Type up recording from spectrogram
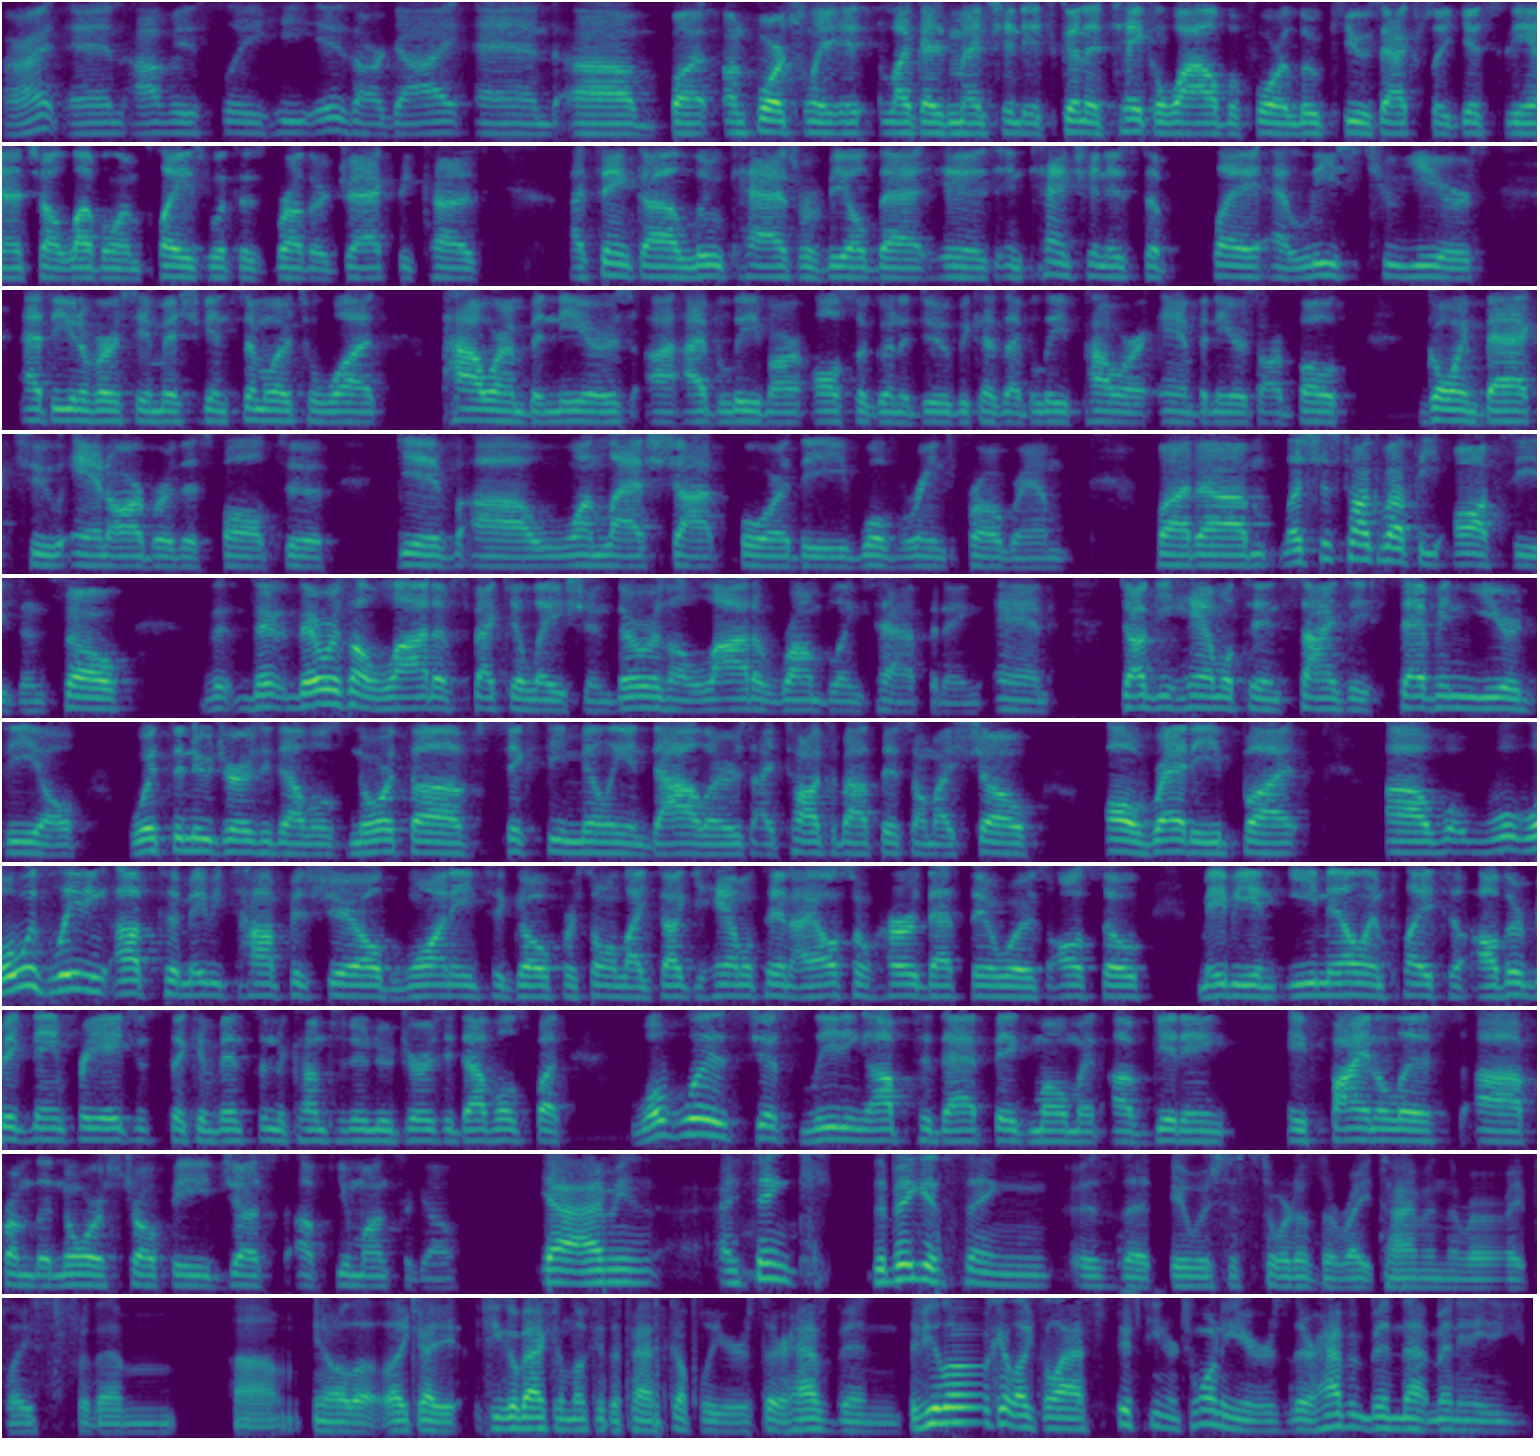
All right, and obviously he is our guy, and uh, but unfortunately, it, like I mentioned, it's going to take a while before Luke Hughes actually gets to the NHL level and plays with his brother Jack because I think uh, Luke has revealed that his intention is to play at least two years at the University of Michigan, similar to what Power and Beniers, I, I believe, are also going to do because I believe Power and Beniers are both going back to Ann Arbor this fall to give uh, one last shot for the Wolverines program. But um, let's just talk about the offseason. So th- there, there was a lot of speculation. There was a lot of rumblings happening. And Dougie Hamilton signs a seven year deal with the New Jersey Devils north of $60 million. I talked about this on my show already, but uh, what, what, was leading up to maybe Tom Fitzgerald wanting to go for someone like Dougie Hamilton? I also heard that there was also maybe an email in play to other big name free agents to convince them to come to the New Jersey Devils. But what was just leading up to that big moment of getting a finalist uh, from the Norris Trophy just a few months ago? Yeah, I mean, I think the biggest thing is that it was just sort of the right time and the right place for them um, you know, like I, if you go back and look at the past couple years, there have been, if you look at like the last 15 or 20 years, there haven't been that many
